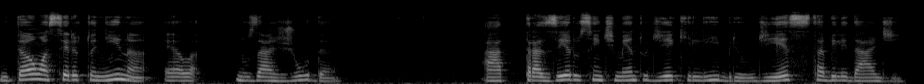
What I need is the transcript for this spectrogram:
Então, a serotonina, ela nos ajuda a trazer o sentimento de equilíbrio, de estabilidade.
